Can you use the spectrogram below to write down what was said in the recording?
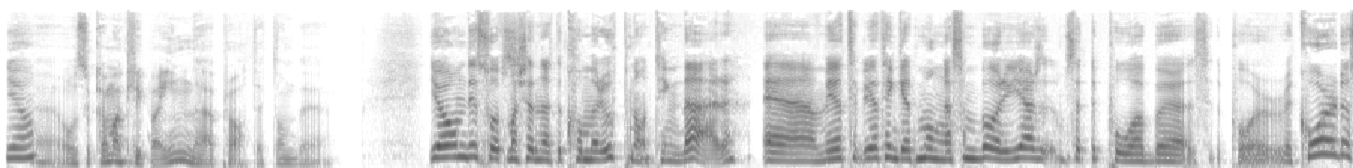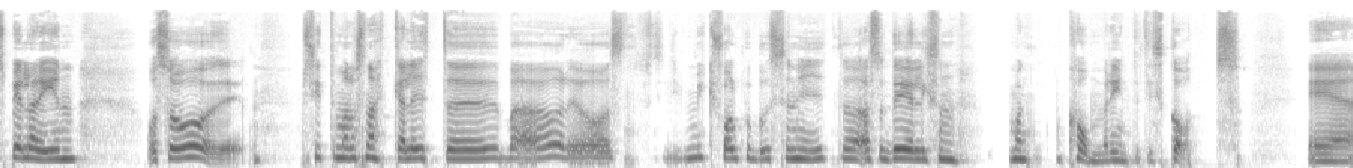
ja. eh, och så kan man klippa in det här pratet om det. ja, om det är så att man känner att det kommer upp någonting där. Eh, men jag, jag tänker att många som börjar, sätter på, börjar, sätter på record och spelar in och så sitter man och snackar lite, bara, "Åh, det var mycket folk på bussen hit. Alltså det är liksom, man kommer inte till skott. Eh,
